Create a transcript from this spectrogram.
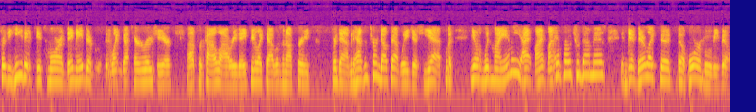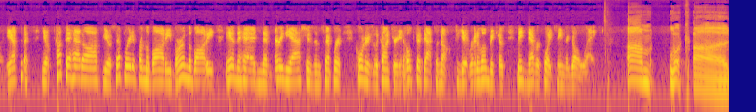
for the Heat, it, it's more of they made their move. They went and got Terry Rozier uh, for Kyle Lowry. They feel like that was an upgrade for them. It hasn't turned out that way just yet, but you know, with Miami, I, my my approach with them is they're, they're like the the horror movie villain. You have to you know cut the head off, you know, separate it from the body, burn the body and the head, and then bury the ashes in separate corners of the country, and hope that that's enough to get rid of them because they never quite seem to go away. Um, look, uh,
